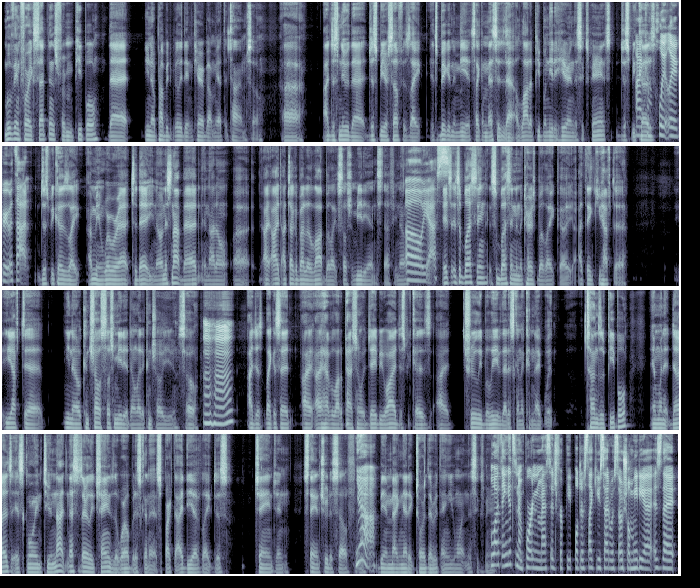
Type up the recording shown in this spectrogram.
moving for acceptance from people that you know probably really didn't care about me at the time. So uh, I just knew that just be yourself is like it's bigger than me. It's like a message that a lot of people need to hear in this experience. Just because I completely agree with that. just because, like I mean, where we're at today, you know, and it's not bad. And I don't, uh, I, I I talk about it a lot, but like social media and stuff, you know, Oh, yes. it's it's a blessing. It's a blessing and a curse, but like uh, I think you have to, you have to, you know, control social media. Don't let it control you. So mhm. I just like I said, I I have a lot of passion with JBY just because I truly believe that it's going to connect with tons of people. And when it does, it's going to not necessarily change the world, but it's going to spark the idea of like just change and staying true to self. Yeah. Being magnetic towards everything you want in this experience. Well, I think it's an important message for people, just like you said with social media, is that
